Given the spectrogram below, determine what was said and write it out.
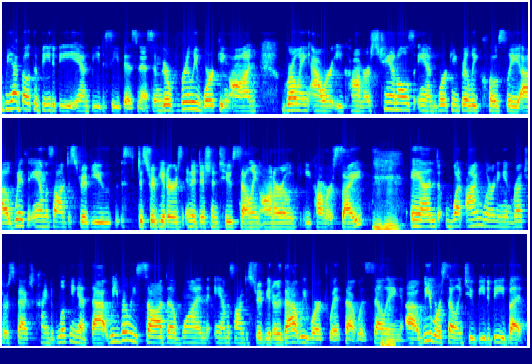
we had both a B two B and B two C business, and we were really working on growing our e commerce channels and working really closely uh, with Amazon distribute distributors, in addition to selling on our own e commerce site. Mm-hmm. And what I'm learning in retrospect, kind of looking at that, we really saw the one Amazon distributor that we worked with that was selling. Mm-hmm. Uh, we were selling to B two B, but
